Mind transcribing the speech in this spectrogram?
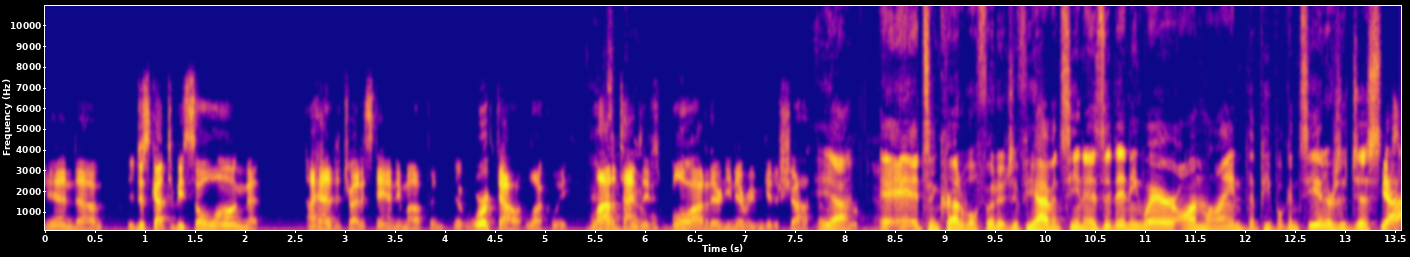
and um, it just got to be so long that I had to try to stand him up, and it worked out. Luckily, a lot That's of times they just blow out of there and you never even get a shot. though, Yeah, you know? I- I- it's incredible footage. If you haven't seen it, is it anywhere online that people can see it, or is it just? Yeah,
